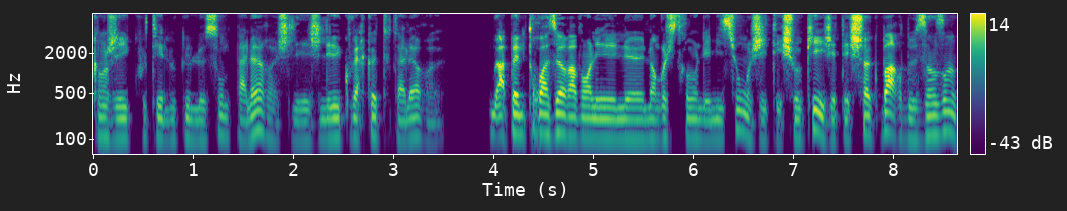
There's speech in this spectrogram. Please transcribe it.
quand j'ai écouté le le son tout à l'heure, je l'ai je l'ai découvert que tout à l'heure, à peine trois heures avant les l'enregistrement de l'émission, j'étais choqué, j'étais choc-barre de zinzin.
